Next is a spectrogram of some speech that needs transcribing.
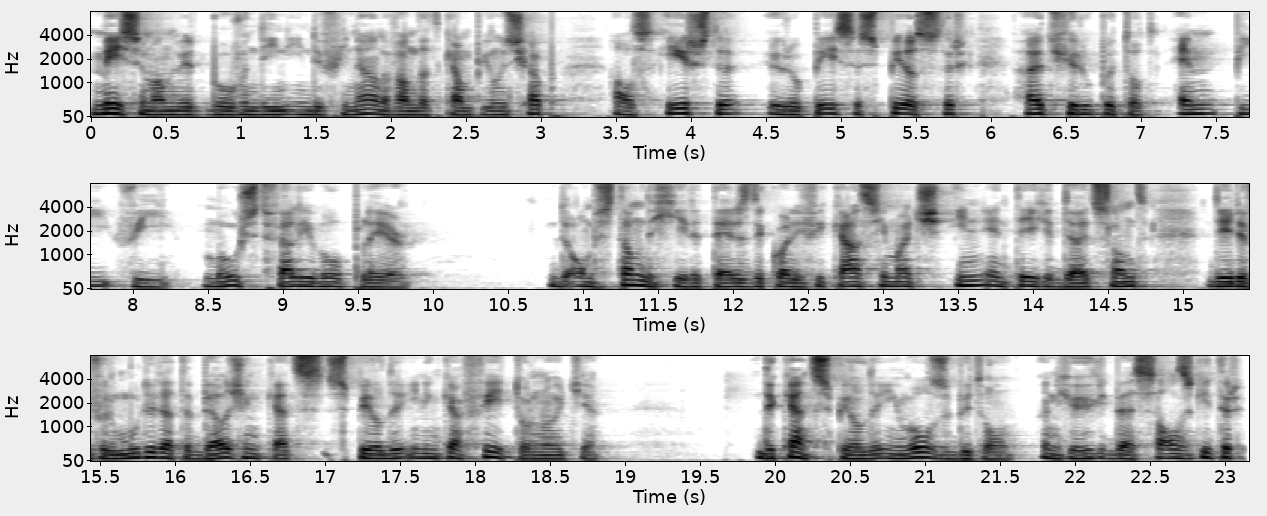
Meeseman werd bovendien in de finale van dat kampioenschap als eerste Europese speelster uitgeroepen tot MPV, Most Valuable Player. De omstandigheden tijdens de kwalificatiematch in en tegen Duitsland deden vermoeden dat de Belgian Cats speelden in een café-toernooitje. De Cats speelden in Wolfsbüttel, een gehucht bij Salzgitter,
